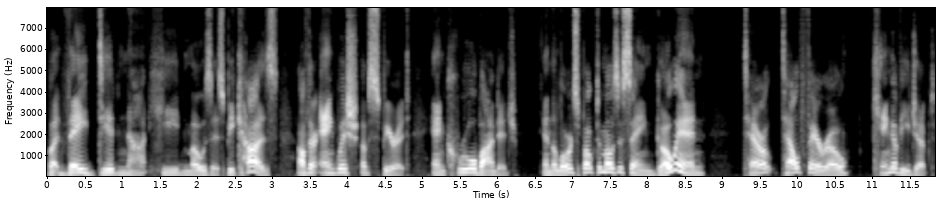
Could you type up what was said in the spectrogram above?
but they did not heed Moses because of their anguish of spirit and cruel bondage. And the Lord spoke to Moses, saying, Go in, tell, tell Pharaoh, king of Egypt,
